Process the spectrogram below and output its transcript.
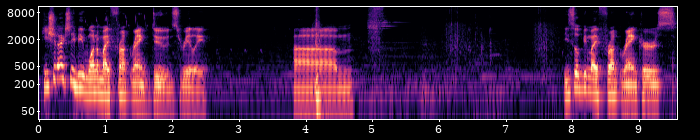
He should actually be one of my front rank dudes, really. Um, these will be my front rankers.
